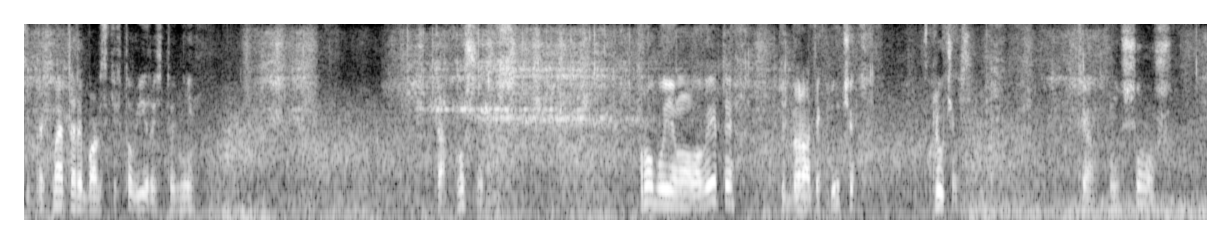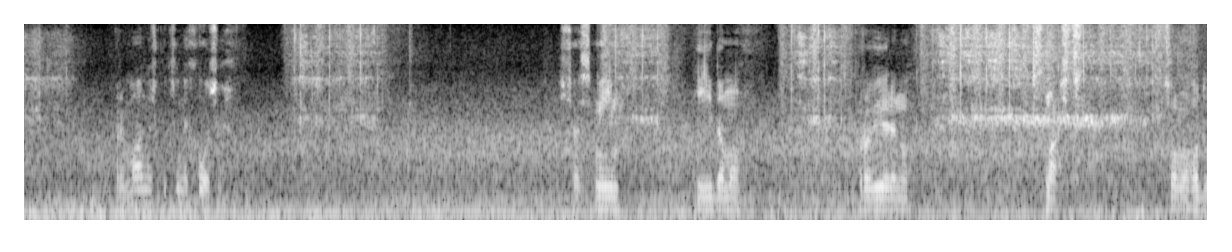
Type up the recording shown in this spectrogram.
Ці прикмети рибальські, хто вірить, хто ні. Так, ну що тут? Пробуємо ловити, підбирати ключик. Включимося. Так, ну що ж. Приманочку цю не хоче. Зараз ми їм їй дамо провірену снасть. В цьому году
